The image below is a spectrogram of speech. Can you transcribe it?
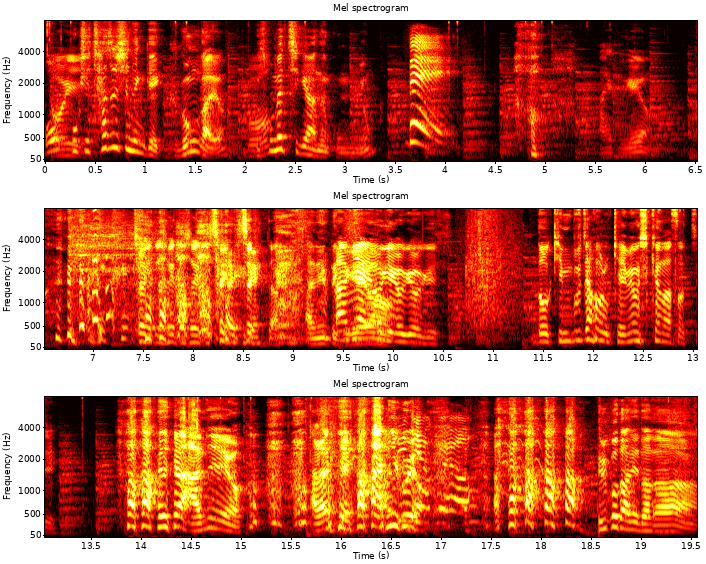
어? 저희- 혹시 찾으시는 게 그건가요? 뭐? 그 소매치기 하는 공룡? 네. 아니 그게요 저기 있다 저기 있다 저기 있다 저기 있다 저기 있다. 아니 근데 라미야 그게요 여기 여기 여기. 너 김부장으로 개명시켜 놨었지. 아니 아니에요 아니 아니고요. 들고 다니다가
